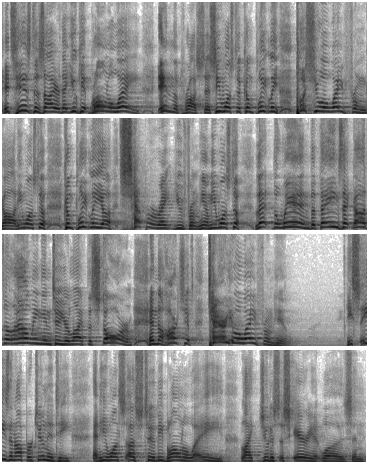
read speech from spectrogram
it's his desire that you get blown away in the process. He wants to completely push you away from God. He wants to completely uh, separate you from him. He wants to let the wind, the things that God's allowing into your life, the storm and the hardships, tear you away from Him. He sees an opportunity and He wants us to be blown away like Judas Iscariot was, and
